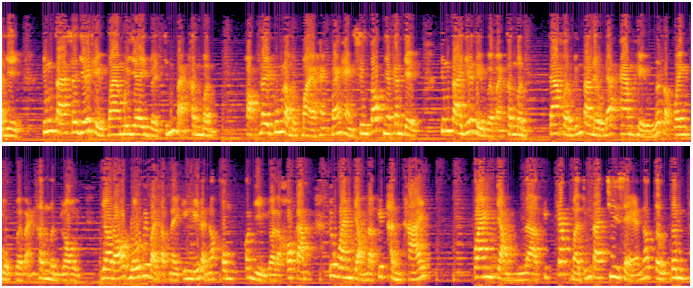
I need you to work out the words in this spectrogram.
là gì? Chúng ta sẽ giới thiệu 30 giây về chính bản thân mình. Hoặc đây cũng là một bài hàng bán hàng siêu tốc nha các anh chị. Chúng ta giới thiệu về bản thân mình. Đa phần chúng ta đều đã am hiểu rất là quen thuộc về bản thân mình rồi. Do đó đối với bài tập này kiên nghĩ là nó không có gì gọi là khó khăn. Cái quan trọng là cái thần thái. Quan trọng là cái cách mà chúng ta chia sẻ nó tự tin.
